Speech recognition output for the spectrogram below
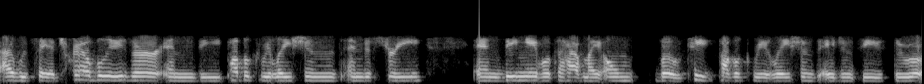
I would say a trailblazer in the public relations industry and being able to have my own boutique public relations agencies through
